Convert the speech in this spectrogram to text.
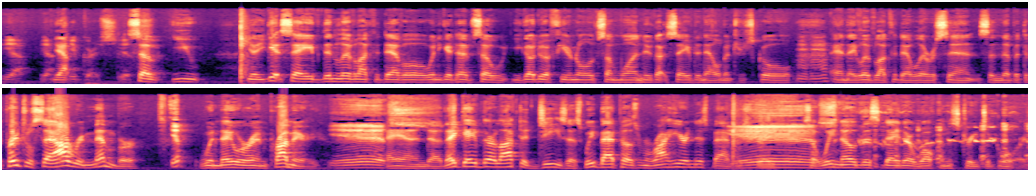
Yeah, yeah. Yep. Deep grace. Yes. So you you know you get saved, then live like the devil. When you get to heaven, so you go to a funeral of someone who got saved in elementary school, Mm-hmm. and they lived like the devil ever since. And the, but the preacher will say, "I remember Yep. when they were in primary." Yes. And uh, they gave their life to Jesus. We baptized them right here in this baptistry. Yes. So we know this day they're walking the streets of glory.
